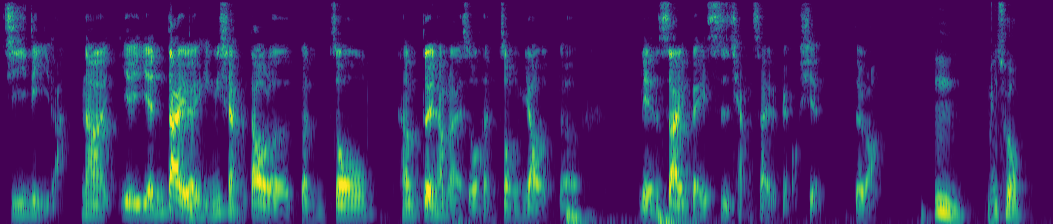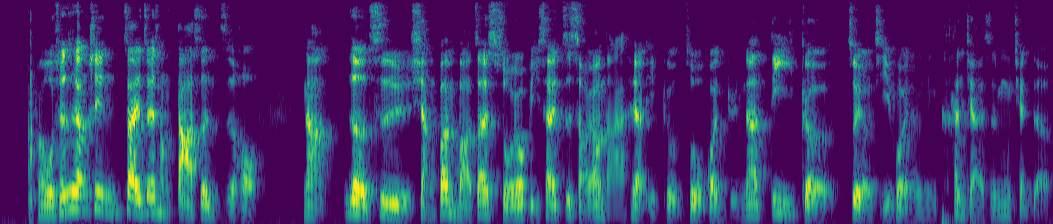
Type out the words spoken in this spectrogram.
激励啦，那也连带的影响到了本周他们对他们来说很重要的联赛杯四强赛的表现，对吧？嗯，没错。我确实相信，在这场大胜之后，那热刺想办法在所有比赛至少要拿下一个做冠军。那第一个最有机会的，看起来是目前的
